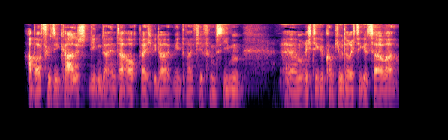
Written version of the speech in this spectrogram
aber physikalisch liegen dahinter auch gleich wieder wie drei, vier, fünf, sieben ähm, richtige Computer, richtige Server,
